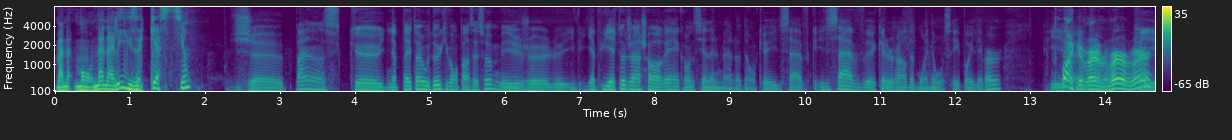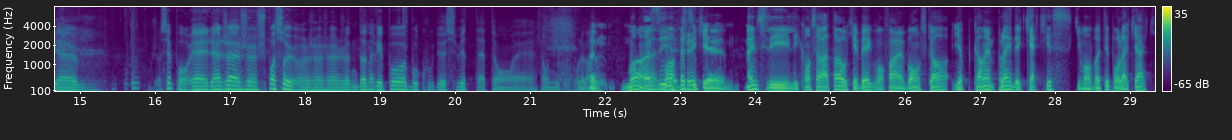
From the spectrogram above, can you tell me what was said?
mon analyse question? Je pense qu'il y en a peut-être un ou deux qui vont penser ça, mais je, il appuyait tout Jean Charest inconditionnellement. Là, donc, euh, ils, savent, ils savent quel genre de moineau c'est, pas Lever. Puis, euh, puis euh, je sais pas. je, je, suis pas sûr. Je, ne donnerai pas beaucoup de suite à ton, ton niveau pour le moment. moi, moi, en fait, c'est que même si les, les, conservateurs au Québec vont faire un bon score, il y a quand même plein de caquistes qui vont voter pour la CAQ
